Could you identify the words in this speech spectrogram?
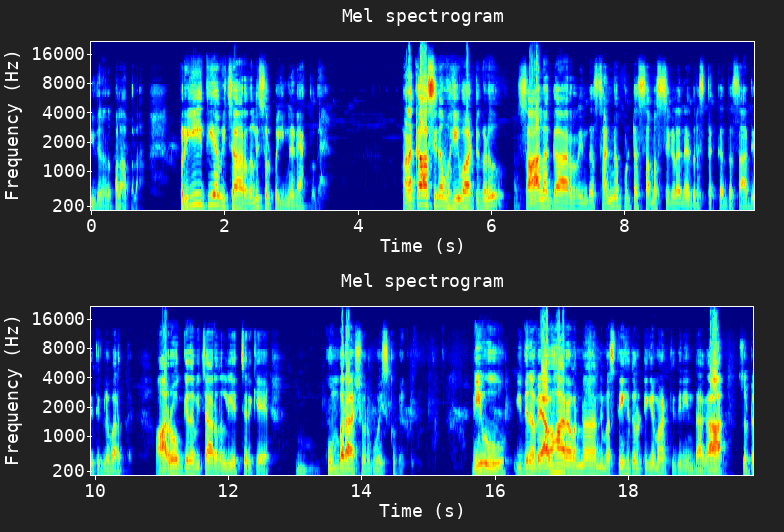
ಈ ದಿನದ ಫಲಾಫಲ. ಪ್ರೀತಿಯ ವಿಚಾರದಲ್ಲಿ ಸ್ವಲ್ಪ ಹಿನ್ನಡೆ ಆಗ್ತದೆ. ಹಣಕಾಸಿನ ವಹಿವಾಟುಗಳು ಸಾಲಗಾರರಿಂದ ಸಣ್ಣ ಪುಟ್ಟ ಸಮಸ್ಯೆಗಳನ್ನು ಎದುರಿಸ್ತಕ್ಕಂಥ ಸಾಧ್ಯತೆಗಳು ಬರುತ್ತೆ. ಆರೋಗ್ಯದ ವಿಚಾರದಲ್ಲಿ ಎಚ್ಚರಿಕೆ ಕುಂಭರಾಶಿಯವ್ರಿಗೂ ವಹಿಸ್ಕೋಬೇಕು. ನೀವು ಇದನ್ನ ವ್ಯವಹಾರವನ್ನು ನಿಮ್ಮ ಸ್ನೇಹಿತರೊಟ್ಟಿಗೆ ಮಾಡ್ತಿದ್ದೀನಿ ಅಂದಾಗ ಸ್ವಲ್ಪ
